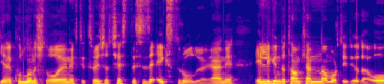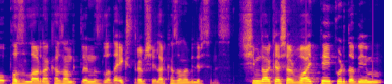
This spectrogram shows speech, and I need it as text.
Yine kullanışlı o NFT Treasure Chest'te size ekstra oluyor. Yani 50 günde tam kendini amorti ediyor da o puzzle'lardan kazandıklarınızla da ekstra bir şeyler kazanabilirsiniz. Şimdi arkadaşlar white paper'da benim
